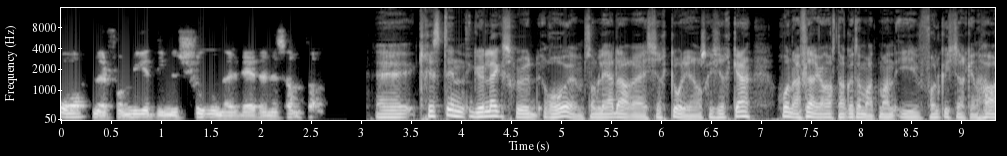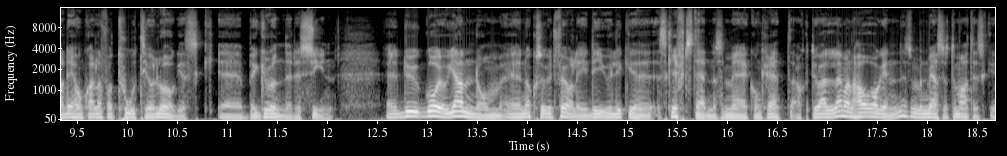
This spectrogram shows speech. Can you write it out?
åpner for mye dimensjoner ved denne samtalen. Eh, Kristin Gunnleiksrud Råum, som leder eh, Kirkerådet i Den norske kirke, hun har flere ganger snakket om at man i folkekirken har det hun kaller for to teologisk eh, begrunnede syn. Du går jo gjennom nokså utførlig de ulike skriftstedene som er konkret aktuelle, men har òg en, liksom en, mer systematisk,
